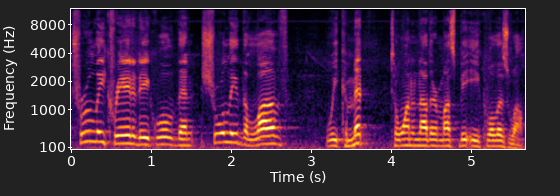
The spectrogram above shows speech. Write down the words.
truly created equal, then surely the love we commit to one another must be equal as well.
